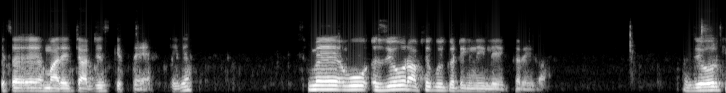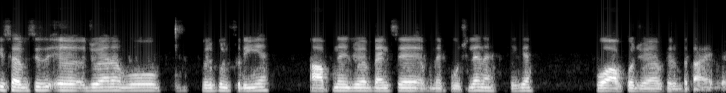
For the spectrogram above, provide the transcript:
कि हमारे चार्जेस कितने हैं, ठीक है? इसमें वो ज्योर आपसे कोई कटिंग नहीं ले, करेगा। ज्योर की सर्विसेज़ जो है ना, वो बिल्कुल फ्री है। आपने जो है बैंक से अपने पूछ लेना है, ठीक है? वो आपको जो है फिर बताएँगे।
